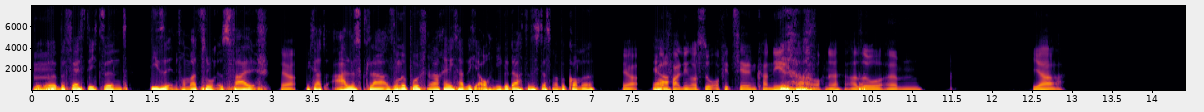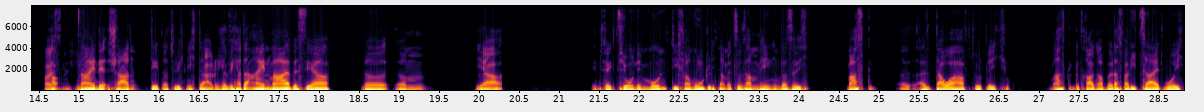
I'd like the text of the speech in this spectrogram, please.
be- Mhm. äh, befestigt sind. Diese Information ist falsch. Ja. Ich dachte, alles klar, so eine Push-Nachricht hatte ich auch nie gedacht, dass ich das mal bekomme. Ja, Ja. Vor allen Dingen aus so offiziellen Kanälen Ja. auch, ne? Also, ähm, ja. Weiß Ha- nicht. Nein, der Schaden steht natürlich nicht dadurch. Also ich hatte einmal bisher eine ähm, ja, Infektion im Mund, die vermutlich damit zusammenhing, dass ich Maske, äh, also dauerhaft wirklich Maske getragen habe, weil das war die Zeit, wo ich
